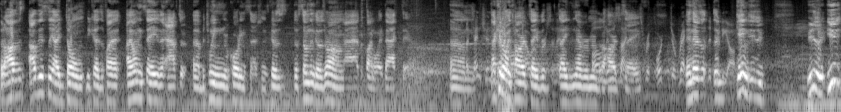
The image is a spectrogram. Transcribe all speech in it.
But obvi- obviously I don't because if I I only save after uh, between recording sessions because if something goes wrong I have to find a way back there. Um, I could always hard save, but. I never remember to hard save. And there's the the games usually usually you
